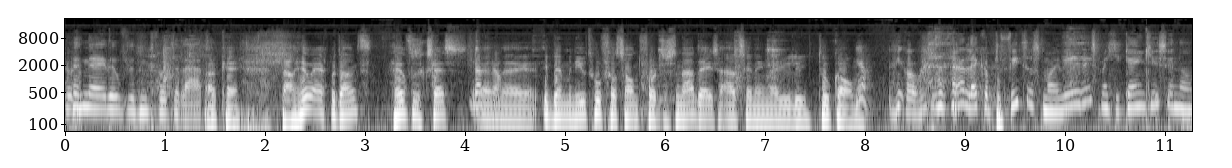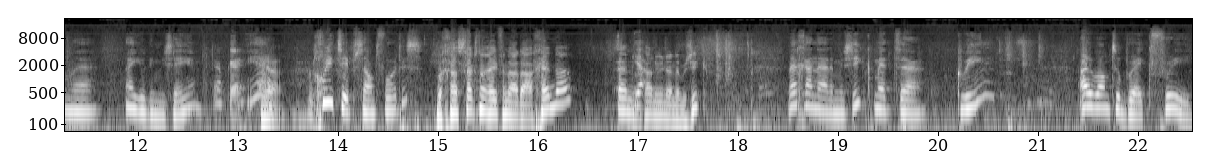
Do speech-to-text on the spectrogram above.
nee, daar hoeft het niet voor te laten. Oké. Okay. Nou, heel erg bedankt. Heel veel succes. Dankjewel. En uh, ik ben benieuwd hoeveel Zandvoorters na deze uitzending naar jullie toe komen. Ja, ik ook. Ja, lekker op de fiets als het mooi weer is met je kindjes en dan uh, naar jullie museum. Oké. Okay. Ja. ja. Goeie tips, Zandvoorters. We gaan straks nog even naar de agenda. En we ja. gaan nu naar de muziek. Wij gaan naar de muziek met uh, Queen. I Want to Break Free.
